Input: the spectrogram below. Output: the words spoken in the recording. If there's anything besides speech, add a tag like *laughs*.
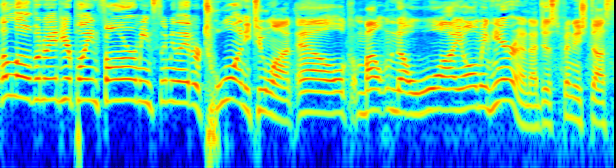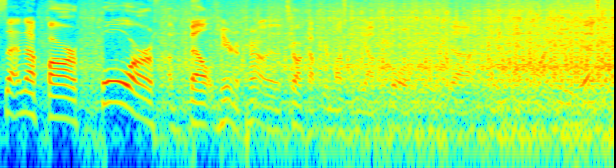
Hello, Van Rand here playing Farming Simulator 22 on Elk Mountain, Wyoming here, and I just finished uh, setting up our fourth belt here, and apparently the truck up here must be uh, full. Uh, this.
